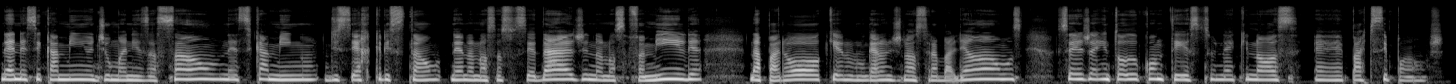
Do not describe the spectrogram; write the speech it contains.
né, nesse caminho de humanização, nesse caminho de ser cristão né, na nossa sociedade, na nossa família, na paróquia, no lugar onde nós trabalhamos, seja em todo o contexto né, que nós é, participamos.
